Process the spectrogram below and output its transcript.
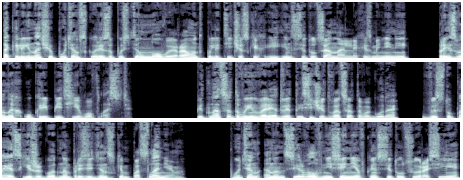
Так или иначе, Путин вскоре запустил новый раунд политических и институциональных изменений, призванных укрепить его власть. 15 января 2020 года, выступая с ежегодным президентским посланием, Путин анонсировал внесение в Конституцию России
